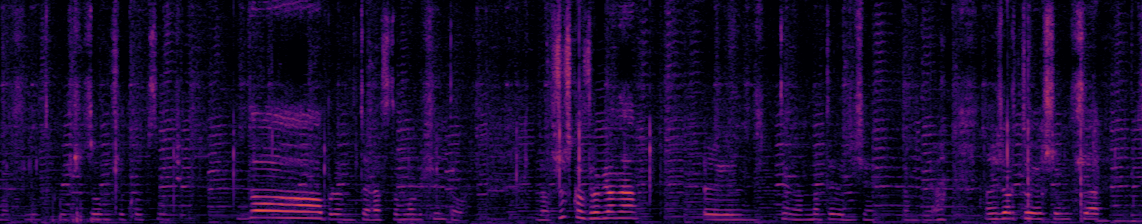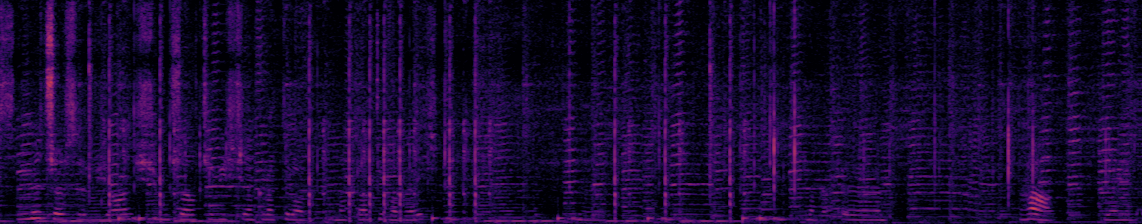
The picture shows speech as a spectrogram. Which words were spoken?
Smaczniutko, jeszcze co muszę kopsuć. Dobra, no teraz to mogę świętować. No, wszystko zrobione. Yy, tyle, na tyle dzisiaj. No i żartuję, jeszcze muszę smycze sobie wziąć. Muszę oczywiście na kreatywa, na kreatywa wejść. Yy. Dobra, yy. Aha, ja idę.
